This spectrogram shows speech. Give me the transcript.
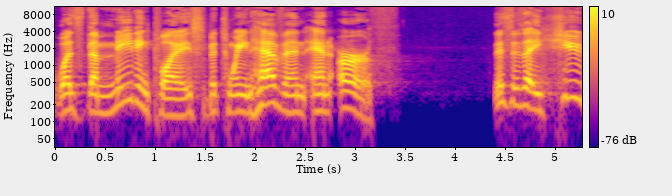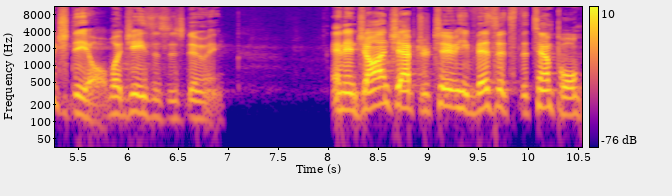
was the meeting place between heaven and earth. This is a huge deal, what Jesus is doing. And in John chapter 2, he visits the temple.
